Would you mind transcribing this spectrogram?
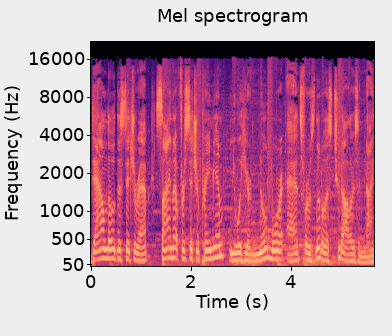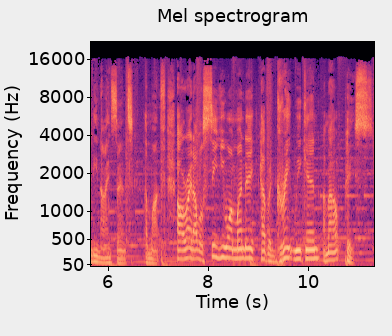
download the Stitcher app, sign up for Stitcher Premium, and you will hear no more ads for as little as $2.99 a month. All right, I will see you on Monday. Have a great weekend. I'm out. Peace.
